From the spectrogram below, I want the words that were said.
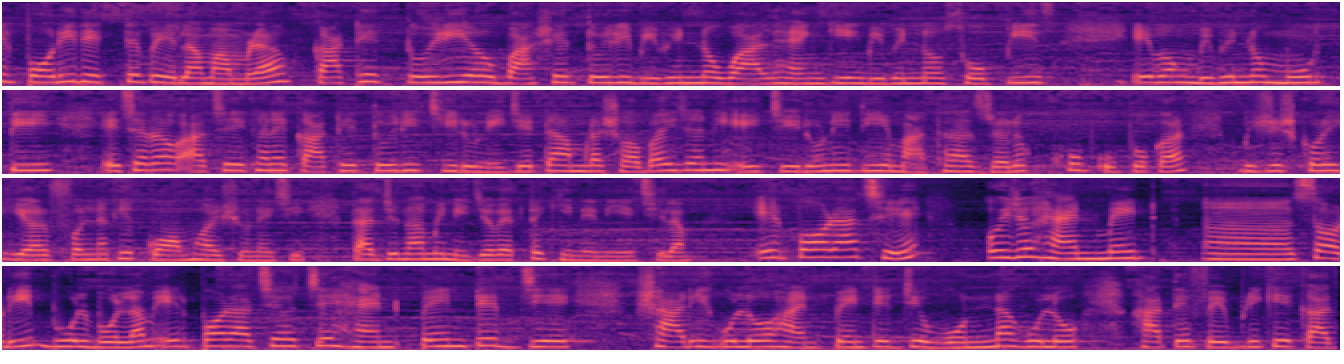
এরপরই দেখতে পেলাম আমরা কাঠের তৈরি ও বাঁশের তৈরি বিভিন্ন ওয়াল হ্যাঙ্গিং, বিভিন্ন শোপিস এবং বিভিন্ন মূর্তি। এছাড়াও আছে এখানে কাঠের তৈরি চিরুনি, যেটা আমরা সবাই জানি এই চিরুনি দিয়ে মাথা আজরালো খুব উপকার। বিশেষ করে হেয়ার ফল নাকি কম হয় শুনেছি, তার জন্য আমি নিজেও একটা কিনে নিয়েছিলাম। এরপর আছে ওই যে হ্যান্ডমেড সরি ভুল বললাম। এরপর আছে হচ্ছে হ্যান্ড পেন্টের যে শাড়িগুলো হ্যান্ড পেন্টের যে ওড়নাগুলো, হাতে ফেব্রিকে কাজ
